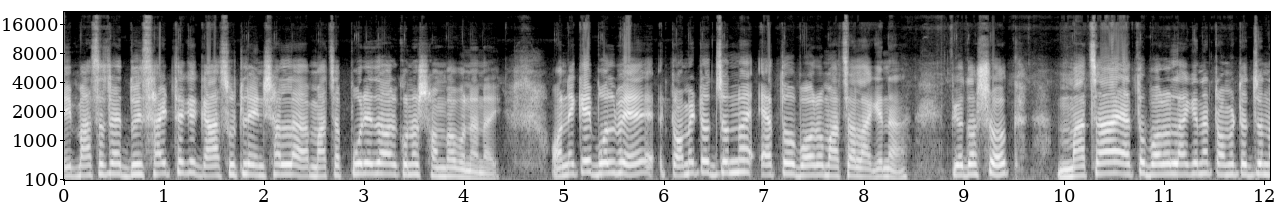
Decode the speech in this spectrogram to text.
এই মাচাটার দুই সাইড থেকে গাছ উঠলে ইনশাল্লাহ মাচা পড়ে যাওয়ার কোনো সম্ভাবনা নাই। অনেকেই বলবে টমেটোর জন্য এত বড় মাচা লাগে না। প্রিয় দর্শক, মাচা এত বড় লাগে না টমেটোর জন্য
